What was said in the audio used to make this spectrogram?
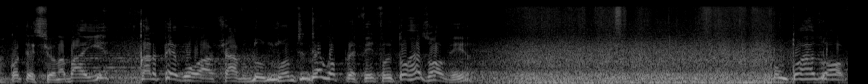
aconteceu na Bahia, o cara pegou a chave dos ônibus entregou para o prefeito, falou, então resolve aí. Então resolve.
